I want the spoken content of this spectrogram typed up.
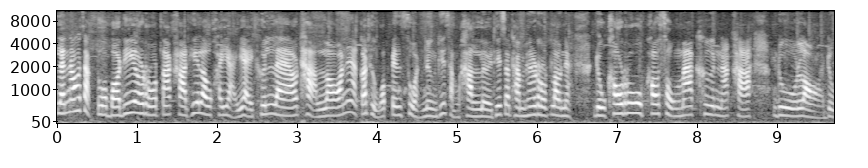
และนอกจากตัวบอดี้รถนะคะ ที่เราขยายใหญ่ขึ้นแล้ว ฐานล้อเนี่ยก็ถือว่าเป็นส่วนหนึ่งที่สำคัญเลย ที่จะทำให้รถเราเนี่ยดูเข้ารูปเข้าทรงมากขึ้นนะคะ ดูหล่อดุ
